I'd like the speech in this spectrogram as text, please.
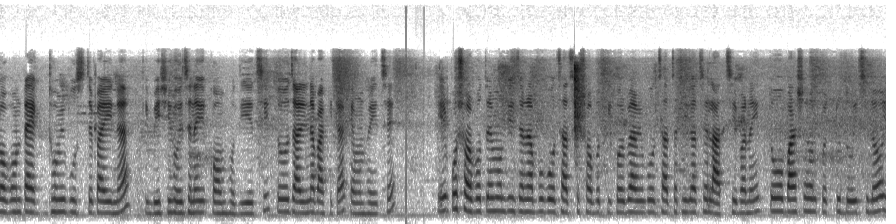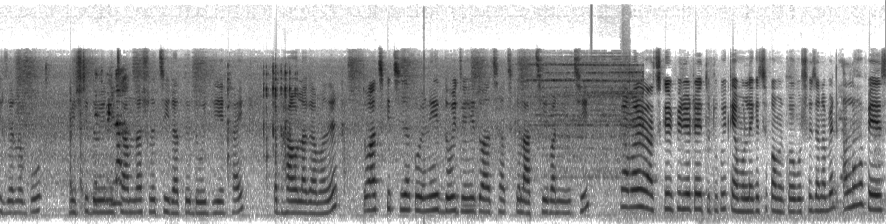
লবণটা একদমই বুঝতে পারি না, কি বেশি হয়েছে নাকি কম দিয়েছি। তো জানি না বাকিটা কেমন হয়েছে। এরপর শরবতের মধ্যে ইজান আব্বু বলছে আজকে শরবত কী করবে, আমি বলছি আচ্ছা ঠিক আছে, লাচ্ছি বানাই। তো বাসায় অল্প একটু দই ছিল ইজান আব্বু মিষ্টি দই নিচ্ছে আমরা আসলে চিরাতে দই দিয়ে খাই। এটা ভালো লাগে আমাদের। তো আজকে চিরা করে নিই দই যেহেতু আছে আজকে লাচ্ছি বানিয়েছি। তো আমার আজকের ভিডিওটা এতটুকুই। কেমন লেগেছে কমেন্ট করে অবশ্যই জানাবেন। আল্লাহ হাফেজ।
